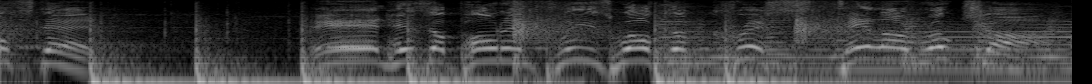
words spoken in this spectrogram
Milstead. And his opponent, please welcome Chris De La Rocha.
